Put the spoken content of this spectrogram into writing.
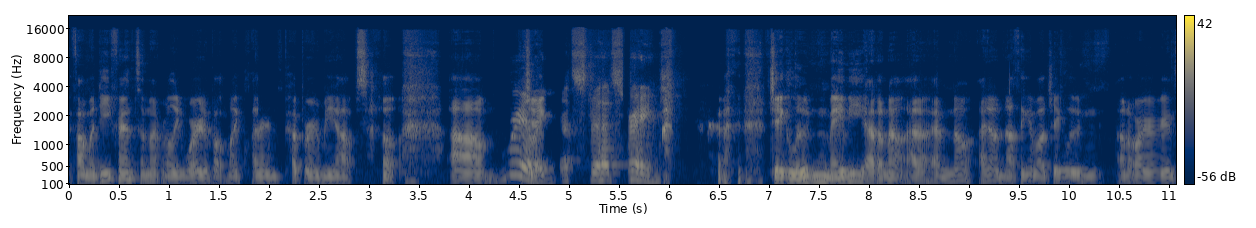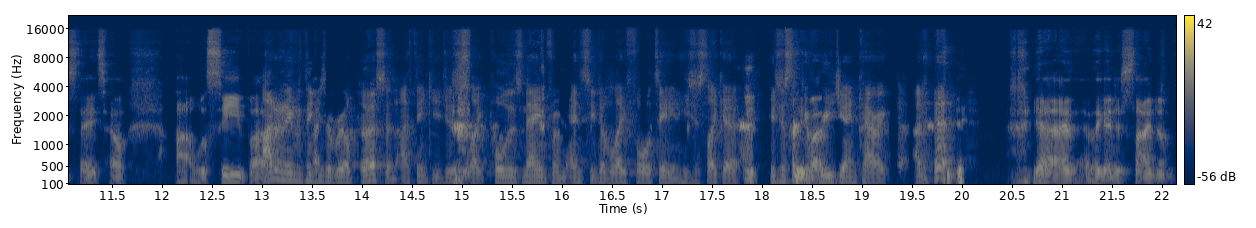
if I'm a defense, I'm not really worried about Mike Glennon peppering me up. So um, really, Jake, that's that's strange. Jake Luton, maybe I don't know. I don't, I know I know nothing about Jake Luton on Oregon State, so uh, we'll see. But I don't even think I, he's a real person. I think he just like pulled his name from NCAA 14. He's just like a he's just like a much. regen character. yeah, I, I, think I just signed him.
